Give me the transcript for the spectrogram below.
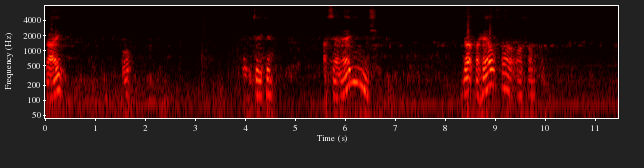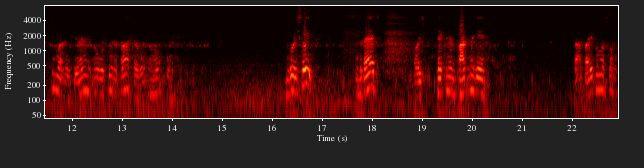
Right. Oh. What are we taking? A syringe. Is that for health or, or something? They're doing. Oh, we're putting it back, are we? Oh, okay. You go to sleep? In the bed? Oh, he's picking and panting again. That a Bible or something?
